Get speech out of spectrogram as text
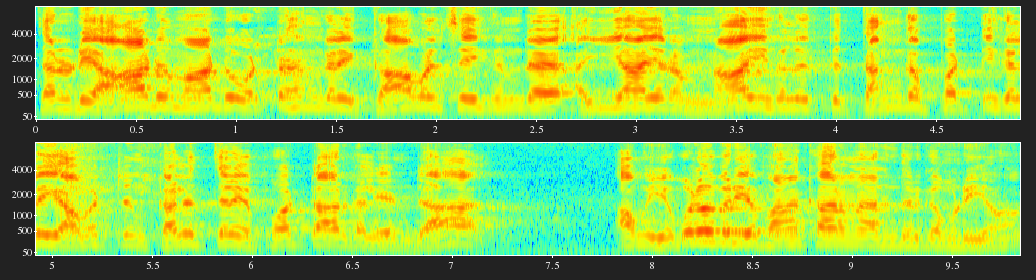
தன்னுடைய ஆடு மாடு ஒட்டகங்களை காவல் செய்கின்ற ஐயாயிரம் நாய்களுக்கு தங்க பட்டிகளை அவற்றின் கழுத்திலே போட்டார்கள் என்றால் அவங்க எவ்வளோ பெரிய பணக்காரனாக இருந்திருக்க முடியும்?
